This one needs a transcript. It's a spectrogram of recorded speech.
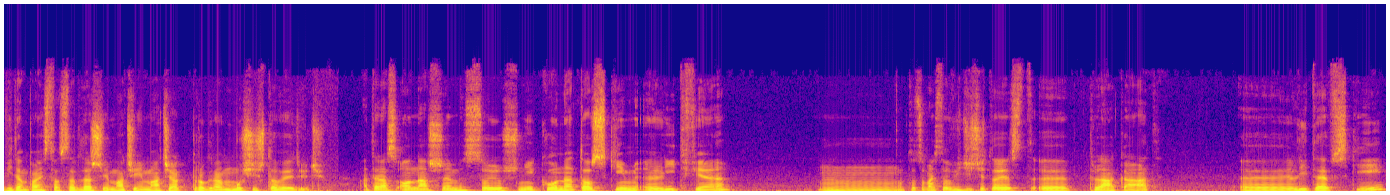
Witam Państwa serdecznie, Maciej Maciak, program Musisz to wiedzieć. A teraz o naszym sojuszniku natowskim Litwie. Mm, To, co Państwo widzicie, to jest y, plakat y, litewski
